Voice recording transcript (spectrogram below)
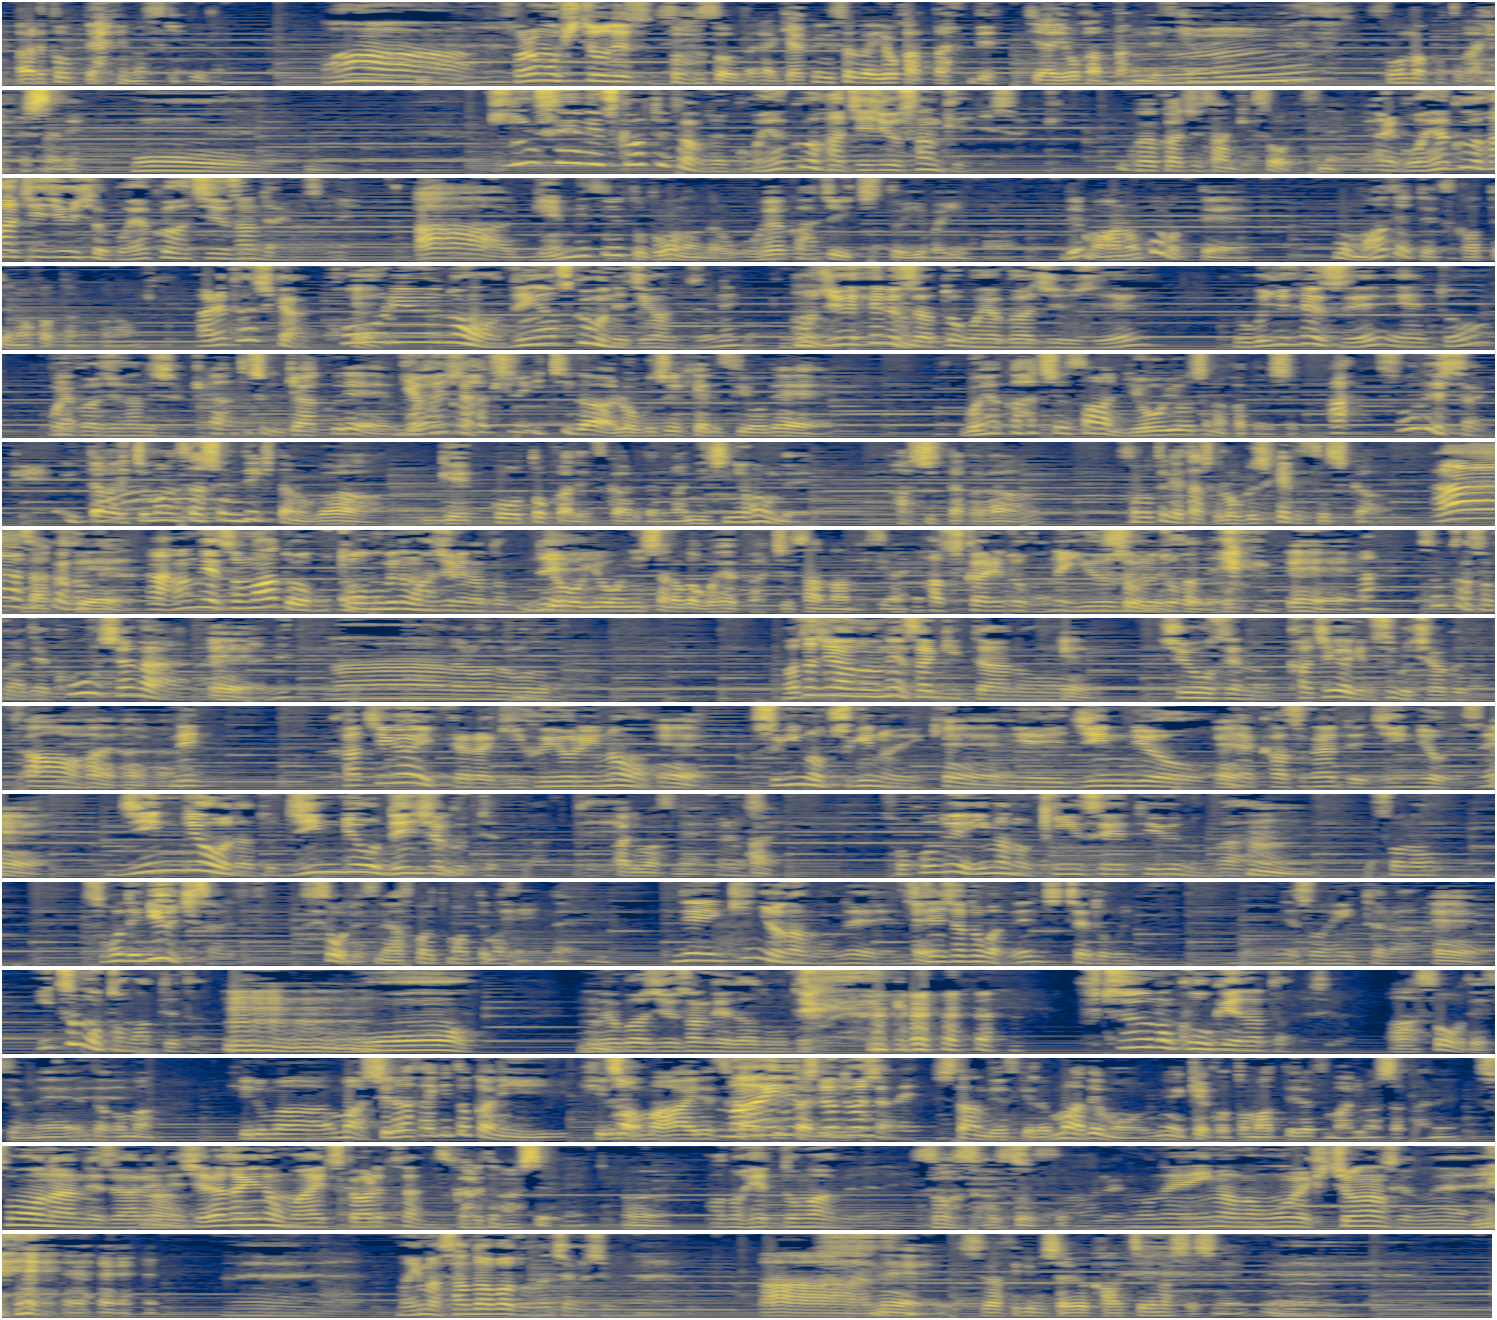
あれ取ってありますけれど。ああ、それも貴重ですね。そうそう。だから逆にそれが良かったんで、じゃあ良かったんですけど、うね、ーんそんなことがありましたね。おお。金星で使ってたのって583系でしたっけ？583件、そうですね。あれ581と583ってありますよね。ああ、厳密に言うとどうなんだろう。581と言えばいいのかな。でもあの頃って、もう混ぜて使ってなかったのかな？あれ確か交流の電圧区分で違うんですよね。うん 50Hz だと581で、60Hz で、えっ、と、583でしたっけ？あ確か逆で、逆でしたっ581が 60Hz 用で、583は両用じゃなかったでしたっあ、そうでしたっけ？けだから一番最初にできたのが、月光とかで使われたのが西日本で走ったから、その時は確か 60Hz しか、ああ、そっかそっなくか。あ、ほんで、その後、東北でも走るようになったもんね。両用にしたのが583なんですよね。初狩りとかね、ユーズルとかで。そうええあ、そっかそっか。じゃあ、校舎があれだね。ああ、なるほど、なるほど。私、あのね、さっき言ったあの、え中央線の勝ちヶ駅のすぐ近くだったんで。ああ、はいはいはい。ね。勝ちヶ駅から岐阜寄りのええ次の次の駅、えええー神陵、ええね、春日屋って神陵ですね。ええ神陵だと神陵電車区っていうのがあって、ありますね。ありますはい。そこで今の金星っていうのが、うん。その、そこで留置されてた。そうですね。あそこに止まってますもんね。で、近所なもんで、自転車とかでね、ちっちゃいとこに、ね、その辺行ったら、ええいつも止まってたんで、うんうんうんうん。おー、うん583系だと思って、普通の光景だったんですよ。あ、そうですよね。だからまあ、昼間、まあ、白鷺とかに昼間間合いで使ってたりしたんですけど、まあでもね、結構止まってるやつもありましたからね。そうなんですよ。あれね、うん白鷺でも前使われてたんです疲れてましたよね。うん。あのヘッドマークでね。そうそうそうそう。あれもね、今の思いは貴重なんですけどね。ねえ。ねえまあ今サンダーバードになっちゃいましたけどね。ああね、白鷺も車両変わっちゃいましたしね。うんえ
